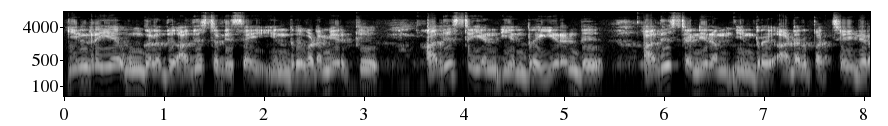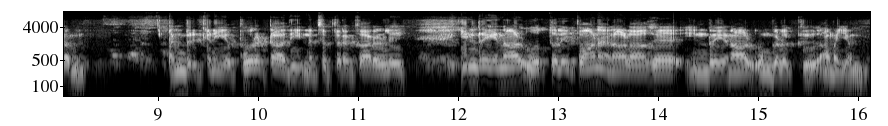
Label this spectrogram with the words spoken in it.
இன்றைய உங்களது அதிர்ஷ்ட திசை இன்று வடமேற்கு அதிர்ஷ்ட எண் இன்று இரண்டு அதிர்ஷ்ட நிறம் இன்று அடர் பச்சை நிறம். அன்பிற்கினிய பூரட்டாதி நட்சத்திரக்காரர்களே இன்றைய நாள் ஒத்துழைப்பான நாளாக இன்றைய நாள் உங்களுக்கு அமையும்.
